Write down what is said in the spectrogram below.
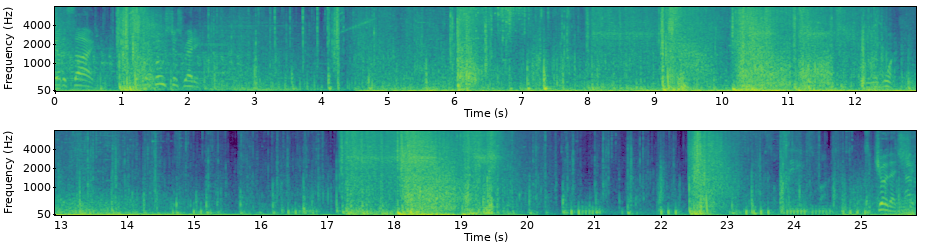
The other side. Get some boosters ready. Secure that shit.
